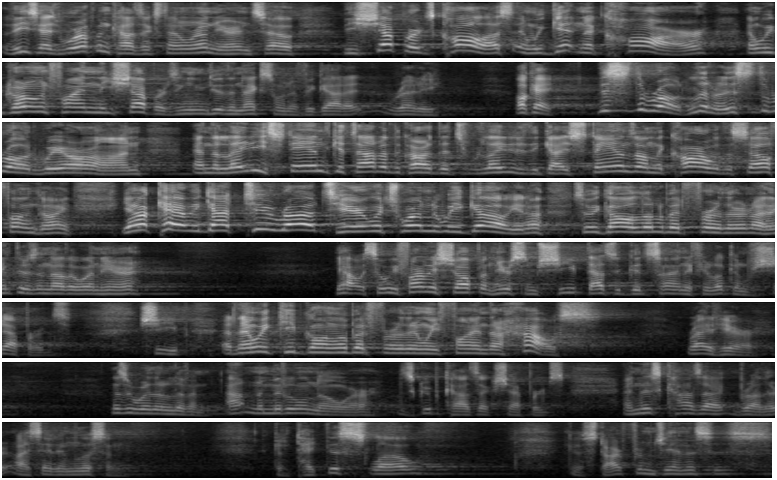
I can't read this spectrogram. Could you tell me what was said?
these guys, we're up in Kazakhstan, we're in here, and so these shepherds call us, and we get in a car, and we go and find these shepherds. And you can do the next one if you got it ready. Okay, this is the road, literally, this is the road we are on. And the lady stands, gets out of the car that's related to the guy, stands on the car with a cell phone going, Yeah, okay, we got two roads here. Which one do we go? You know, so we go a little bit further, and I think there's another one here. Yeah, so we finally show up, and here's some sheep. That's a good sign if you're looking for shepherds, sheep. And then we keep going a little bit further, and we find their house right here. This is where they're living, out in the middle of nowhere, this group of Kazakh shepherds. And this Kazakh brother, I said to him, Listen, I'm going to take this slow going to start from Genesis.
